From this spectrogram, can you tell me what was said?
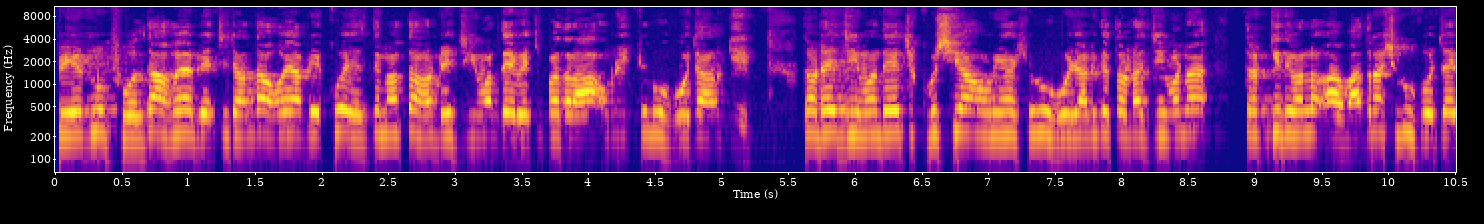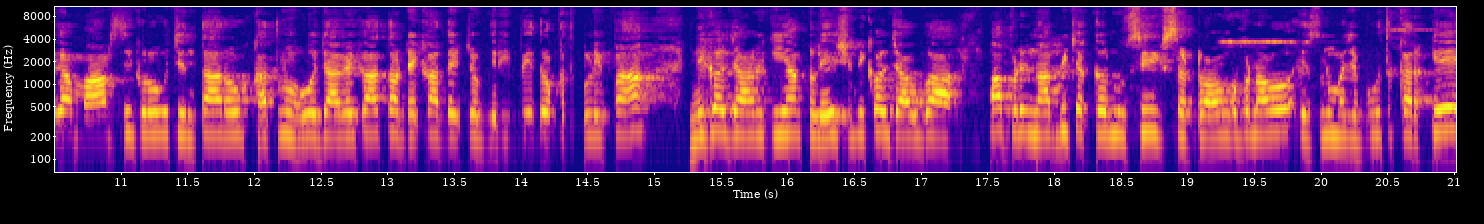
ਪੇਟ ਨੂੰ ਫੁੱਲਦਾ ਹੋਇਆ, ਵਿੱਚ ਜਾਂਦਾ ਹੋਇਆ ਵੇਖੋ, ਇਸ ਦੇ ਨਾਲ ਤੁਹਾਡੇ ਜੀਵਨ ਦੇ ਵਿੱਚ ਬਦਲਾਅ ਆਉਣੇ ਸ਼ੁਰੂ ਹੋ ਜਾਣਗੇ। ਤੁਹਾਡੇ ਜੀਵਨ ਦੇ ਵਿੱਚ ਖੁਸ਼ੀਆਂ ਆਉਣੀਆਂ ਸ਼ੁਰੂ ਹੋ ਜਾਣਗੀਆਂ। ਤੁਹਾਡਾ ਜੀਵਨ ਤਰੱਕੀ ਦੇ ਵੱਲ ਅ, ਵਧਣਾ ਸ਼ੁਰੂ ਹੋ ਜਾਏਗਾ। ਮਾਨਸਿਕ ਰੋਗ ਚਿੰਤਾ ਰੋਗ ਖਤਮ ਹੋ ਜਾਵੇਗਾ। ਤੁਹਾਡੇ ਘਰ ਦੇ ਵਿੱਚੋਂ ਗਰੀਬੀ ਦੁੱਖ ਤਕਲੀਫਾਂ ਨਿਕਲ ਜਾਣਗੀਆਂ ਕਲੇਸ਼ ਨਿਕਲ ਜਾਊਗਾ। ਆਪਣੇ ਨਾਭੀ ਚੱਕਰ ਨੂੰ ਸੀ ਸਟਰੋਂਗ ਬਣਾਓ ਇਸ ਨੂੰ ਮਜ਼ਬੂਤ ਕਰਕੇ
